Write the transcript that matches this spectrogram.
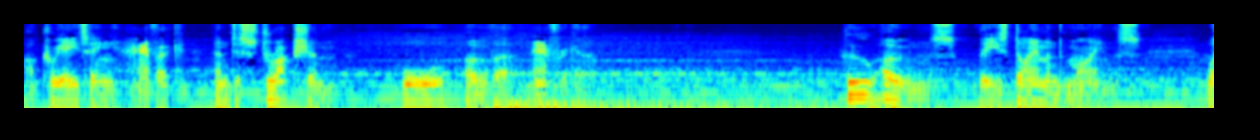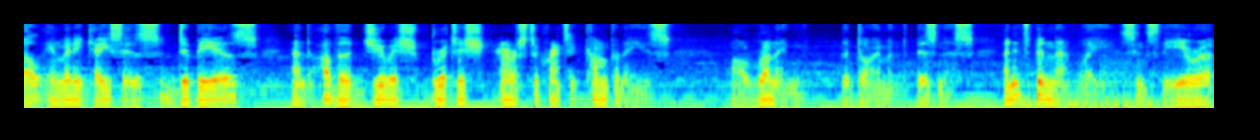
are creating havoc and destruction all over Africa. Who owns these diamond mines? Well, in many cases, De Beers and other Jewish British aristocratic companies are running the diamond business. And it's been that way since the era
